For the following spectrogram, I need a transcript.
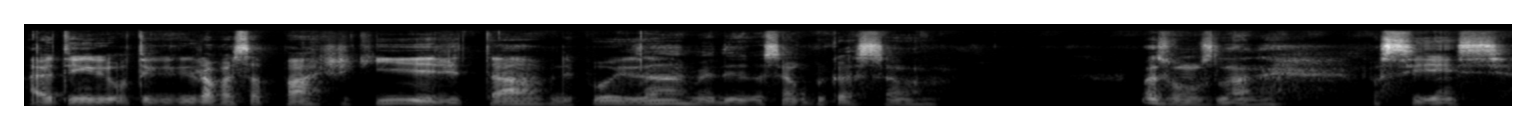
Aí eu tenho, eu tenho que gravar essa parte aqui, editar depois. Ah, meu Deus, vai ser uma complicação. Mas vamos lá, né? Paciência.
